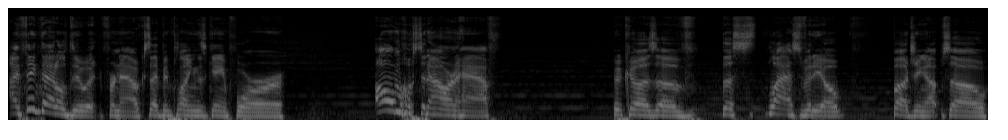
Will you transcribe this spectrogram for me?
I think that'll do it for now because I've been playing this game for almost an hour and a half because of this last video fudging up. So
